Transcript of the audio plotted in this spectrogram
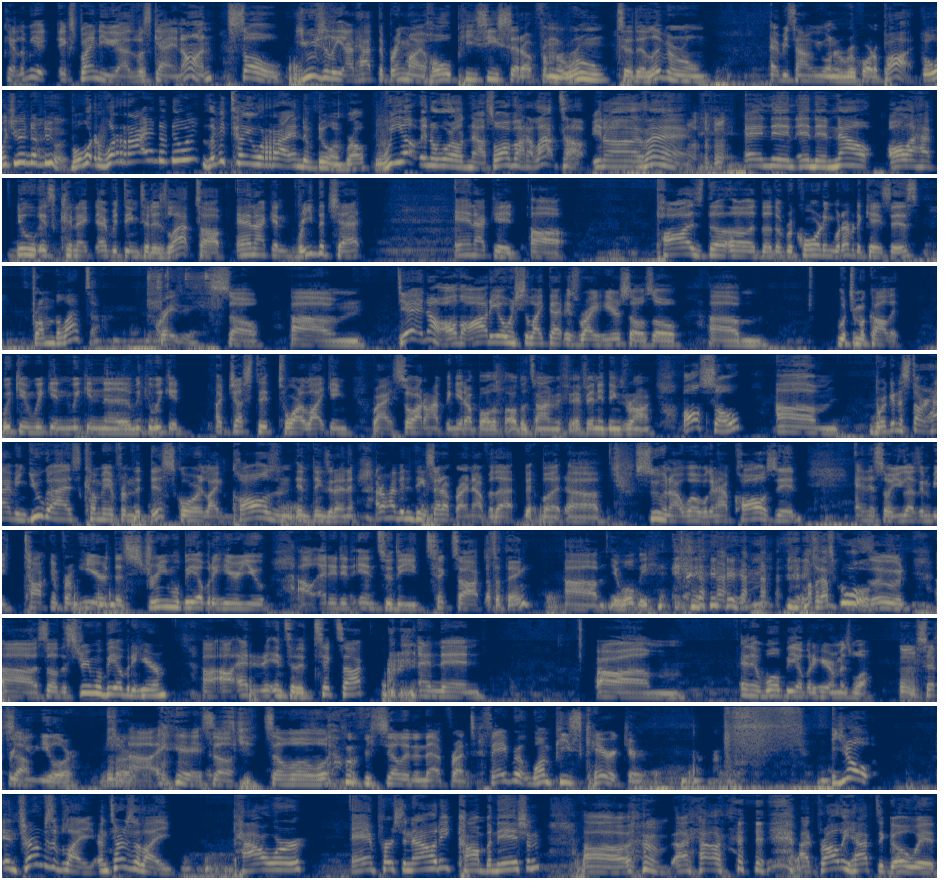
okay, let me explain to you guys what's going on. So usually I'd have to bring my whole PC setup from the room to the living room every time we want to record a pod. But what you end up doing? But what what did I end up doing? Let me tell you what I end up doing, bro. We up in the world now, so I bought a laptop. You know what I'm saying? and then and then now all I have to do is connect everything to this laptop, and I can read the chat, and I could uh pause the uh the, the recording, whatever the case is, from the laptop. Crazy. So, um, yeah, no, all the audio and shit like that is right here. So, so, um, what you call it? We can, we can, we can, uh, we can, we could adjust it to our liking, right? So I don't have to get up all the all the time if if anything's wrong. Also, um. We're gonna start having you guys come in from the Discord, like calls and, and things that. nature. I don't have anything set up right now for that, but, but uh, soon I will. We're gonna have calls in, and then so you guys are gonna be talking from here. The stream will be able to hear you. I'll edit it into the TikTok. That's a thing. Um, it will be. Also, that's cool. Soon. Uh, so the stream will be able to hear him. Uh, I'll edit it into the TikTok, and then, um, and then we'll be able to hear him as well. Except for So- you, Elor. I'm sorry. Uh, so so we'll, we'll, we'll be chilling in that front. Favorite One Piece character? You know, in terms of like, in terms of like power and personality combination, uh, I, I'd probably have to go with.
